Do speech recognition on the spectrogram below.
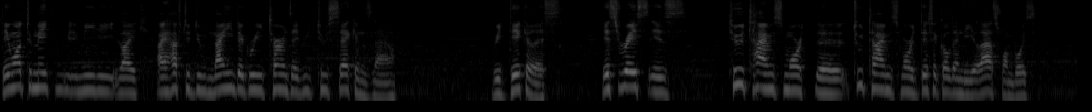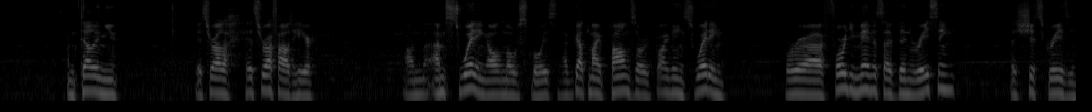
They want to make me, me like I have to do 90 degree turns every 2 seconds now. Ridiculous. This race is two times more uh, two times more difficult than the last one, boys. I'm telling you. It's rough it's rough out here. I'm I'm sweating almost, boys. I've got my palms are fucking sweating. For uh, 40 minutes I've been racing. That shit's crazy.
